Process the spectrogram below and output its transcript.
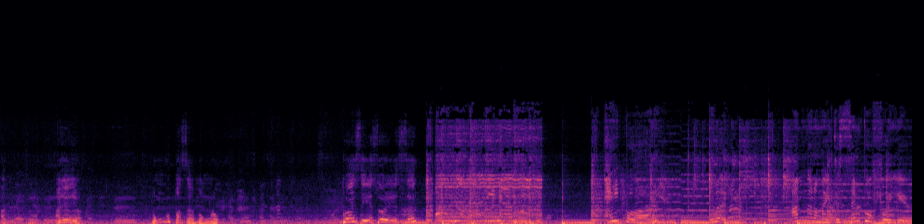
아, 아니요, 아니요. 목록 봤어요, 목록. 트와이스 yes or yes? Hey boy, look, I'm gonna make this simple for you.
